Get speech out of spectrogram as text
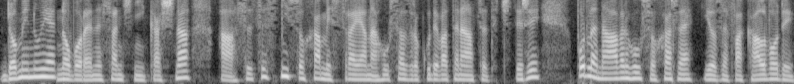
dominuje novorenesanční kašna a secesní socha mistra Jana Husa z roku 1904 podle návrhu sochaře Josefa Kalvody.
